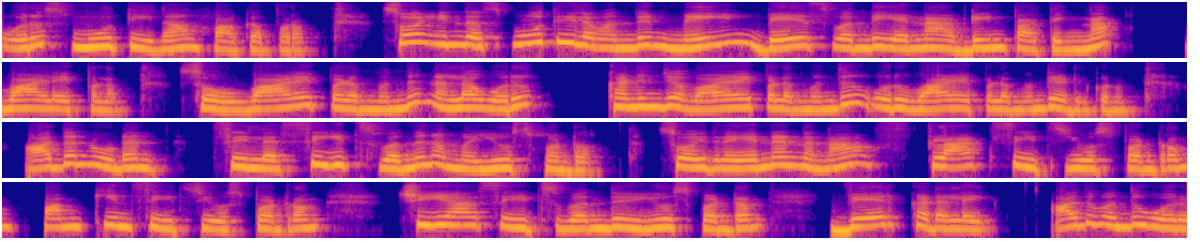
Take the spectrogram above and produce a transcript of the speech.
ஒரு ஸ்மூத்தி தான் பார்க்க போறோம். ஸோ இந்த ஸ்மூத்தில வந்து மெயின் பேஸ் வந்து என்ன அப்படின்னு பாத்தீங்கன்னா வாழைப்பழம். ஸோ வாழைப்பழம் வந்து நல்லா ஒரு கனிஞ்ச வாழைப்பழம் வந்து ஒரு வாழைப்பழம் வந்து எடுக்கணும். அதனுடன் சில சீட்ஸ் வந்து நம்ம யூஸ் பண்றோம். ஸோ இதுல என்னென்னா ஃபிளாக் சீட்ஸ் யூஸ் பண்றோம் பம்கின் சீட்ஸ் யூஸ் பண்றோம் சியா சீட்ஸ் வந்து யூஸ் பண்றோம் வேர்க்கடலை அது வந்து ஒரு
